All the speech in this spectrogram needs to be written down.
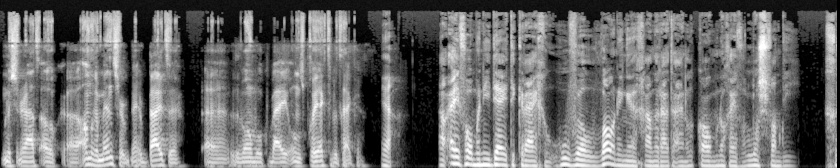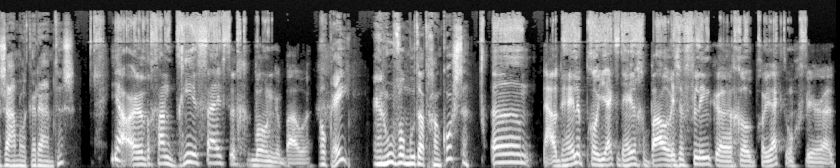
Om dus inderdaad ook uh, andere mensen buiten de woonwolk bij ons project te betrekken. Ja, nou, even om een idee te krijgen, hoeveel woningen gaan er uiteindelijk komen, nog even los van die gezamenlijke ruimtes? Ja, eh, we gaan 53 woningen bouwen. Oké, en hoeveel moet dat gaan kosten? Um, nou, het hele project, het hele gebouw is een flink uh, groot project, ongeveer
